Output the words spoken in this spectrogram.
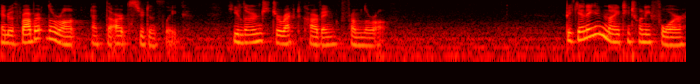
and with Robert Laurent at the Art Students League. He learned direct carving from Laurent. Beginning in 1924,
